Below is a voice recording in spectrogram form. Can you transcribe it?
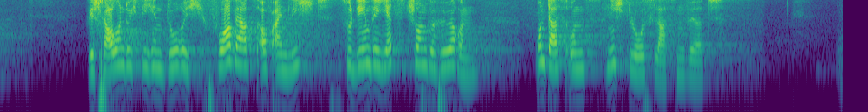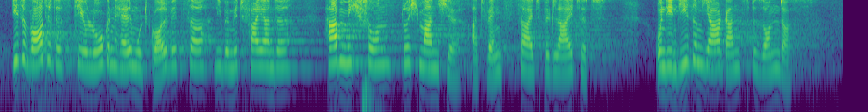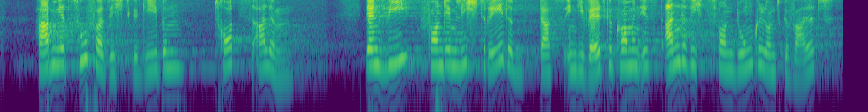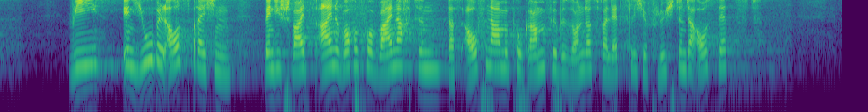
Wir schauen durch sie hindurch, vorwärts auf ein Licht, zu dem wir jetzt schon gehören und das uns nicht loslassen wird. Diese Worte des Theologen Helmut Gollwitzer, liebe Mitfeiernde, haben mich schon durch manche Adventszeit begleitet und in diesem Jahr ganz besonders, haben mir Zuversicht gegeben, trotz allem. Denn wie von dem Licht reden, das in die Welt gekommen ist, angesichts von Dunkel und Gewalt, wie in Jubel ausbrechen, wenn die Schweiz eine Woche vor Weihnachten das Aufnahmeprogramm für besonders verletzliche Flüchtende aussetzt?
